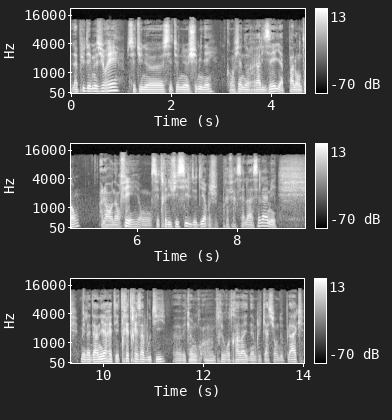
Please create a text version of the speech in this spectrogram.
La plus démesurée, c'est une, c'est une cheminée qu'on vient de réaliser il n'y a pas longtemps. Alors on en fait, c'est très difficile de dire je préfère celle-là à celle-là, mais, mais la dernière était très très aboutie, avec un, un très gros travail d'imbrication de plaques,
